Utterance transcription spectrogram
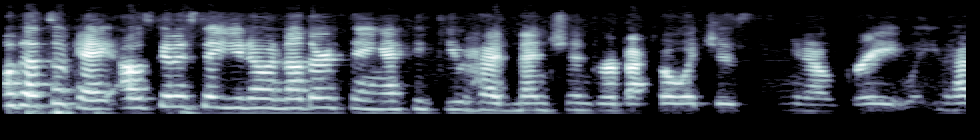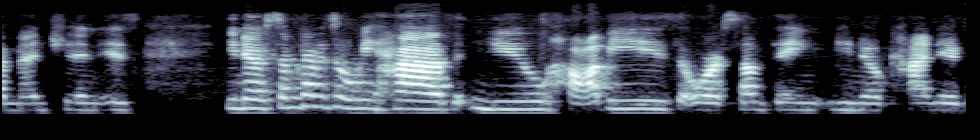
Oh, that's okay. I was going to say, you know, another thing I think you had mentioned, Rebecca, which is, you know, great. What you had mentioned is, you know, sometimes when we have new hobbies or something, you know, kind of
